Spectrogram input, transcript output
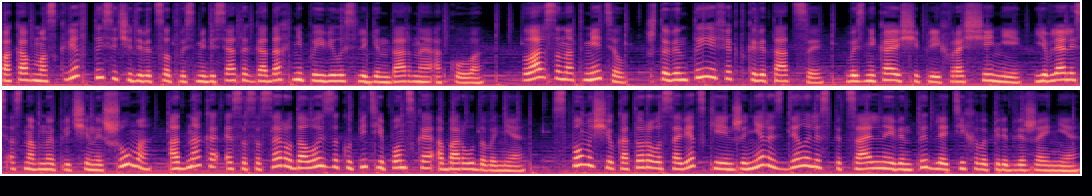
пока в Москве в 1980-х годах не появилась легендарная «Акула». Ларсон отметил, что винты и эффект кавитации, возникающий при их вращении, являлись основной причиной шума, однако СССР удалось закупить японское оборудование, с помощью которого советские инженеры сделали специальные винты для тихого передвижения.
